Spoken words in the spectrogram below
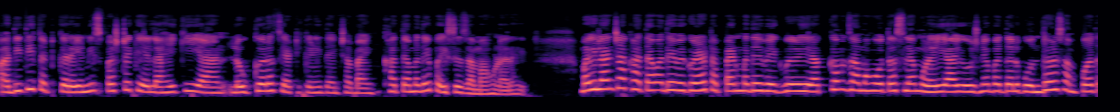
आदिती तटकरे यांनी स्पष्ट केलं आहे की या लवकरच या ठिकाणी त्यांच्या बँक खात्यामध्ये पैसे जमा होणार आहेत. महिलांच्या खात्यामध्ये वेगवेगळ्या टप्प्यांमध्ये वेगवेगळी रक्कम जमा होत असल्यामुळे या योजनेबद्दल गोंधळ संपत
